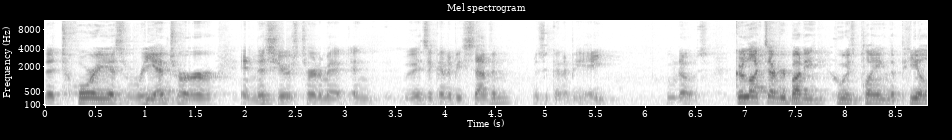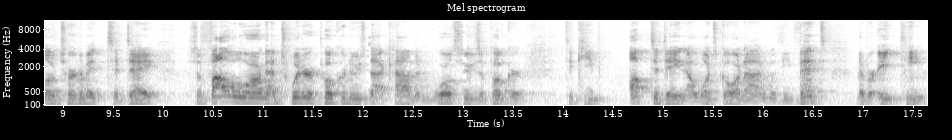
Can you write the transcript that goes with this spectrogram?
notorious re-enterer in this year's tournament. And is it going to be seven? Is it going to be eight? Who knows? Good luck to everybody who is playing the PLO tournament today. So follow along on Twitter, PokerNews.com, and World Series of Poker to keep up to date on what's going on with event number 18.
